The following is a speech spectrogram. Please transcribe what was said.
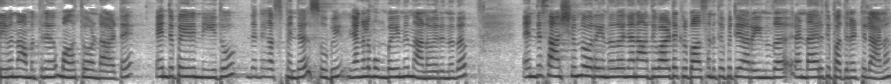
ദൈവനാമത്തിന് മഹത്വം ഉണ്ടാകട്ടെ. എന്റെ പേര് നീതു ഇതെന്റെ ഹസ്ബൻഡ് സുബിൻ. ഞങ്ങൾ മുംബൈയിൽ നിന്നാണ് വരുന്നത്. എന്റെ സാക്ഷ്യം എന്ന് പറയുന്നത് ഞാൻ ആദ്യമായിട്ട് കൃപാസനത്തെ പറ്റി അറിയുന്നത് രണ്ടായിരത്തി പതിനെട്ടിലാണ്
